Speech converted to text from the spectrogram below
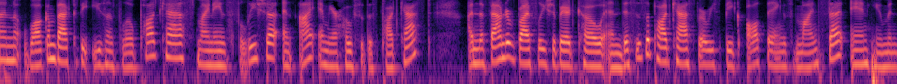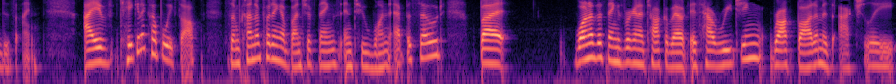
everyone, welcome back to the Ease and Flow podcast. My name's Felicia and I am your host of this podcast. I'm the founder of By Felicia Baird Co., and this is the podcast where we speak all things mindset and human design. I've taken a couple weeks off, so I'm kind of putting a bunch of things into one episode, but one of the things we're going to talk about is how reaching rock bottom is actually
